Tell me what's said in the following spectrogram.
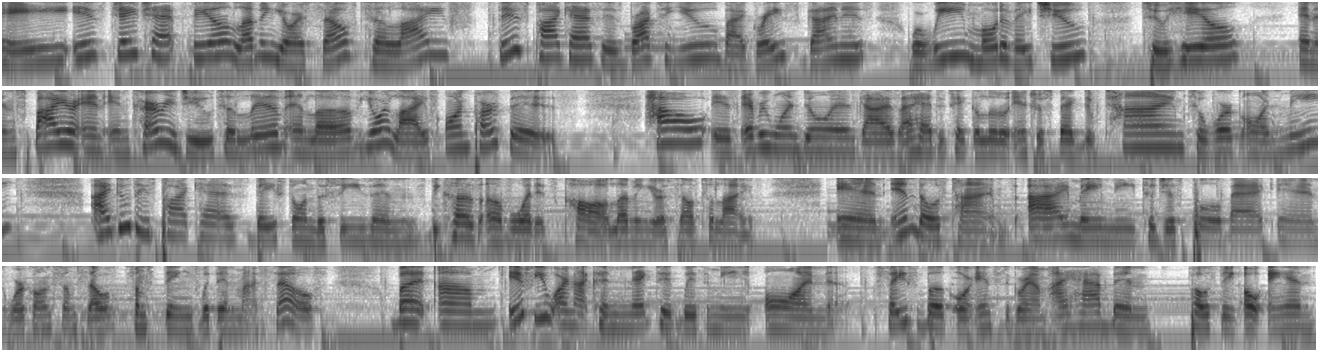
Hey, it's J Chatfield, loving yourself to life. This podcast is brought to you by Grace Guidance, where we motivate you to heal and inspire and encourage you to live and love your life on purpose. How is everyone doing? Guys, I had to take a little introspective time to work on me. I do these podcasts based on the seasons because of what it's called loving yourself to life. And in those times, I may need to just pull back and work on some self some things within myself. But um, if you are not connected with me on Facebook or Instagram, I have been posting. Oh, and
